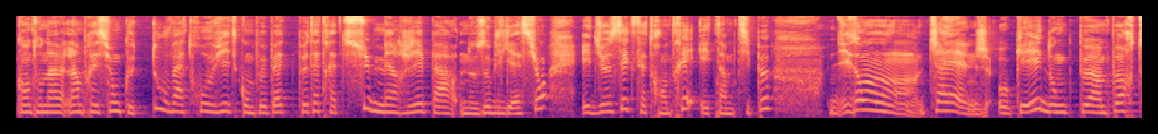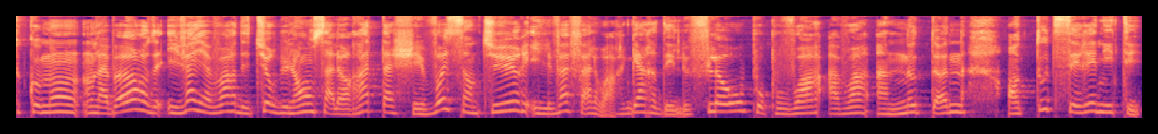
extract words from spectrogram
Quand on a l'impression que tout va trop vite, qu'on peut peut-être être submergé par nos obligations, et Dieu sait que cette rentrée est un petit peu, disons, challenge, ok? Donc peu importe comment on l'aborde, il va y avoir des turbulences, alors attachez vos ceintures, il va falloir garder le flow pour pouvoir avoir un automne en toute sérénité.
